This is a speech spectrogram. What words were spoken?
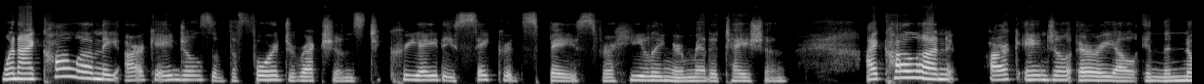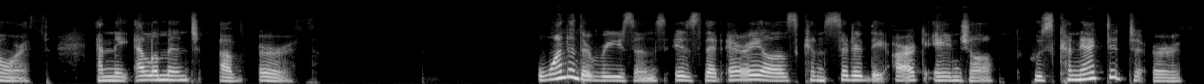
When I call on the archangels of the four directions to create a sacred space for healing or meditation, I call on Archangel Uriel in the north and the element of earth. One of the reasons is that Uriel is considered the archangel who's connected to earth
